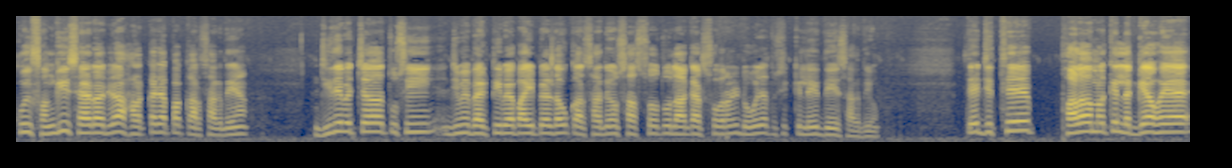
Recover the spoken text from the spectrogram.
ਕੋਈ ਫੰਗੀ ਸਾਈਡ ਜਿਹੜਾ ਹਲਕਾ ਜਿਹਾ ਆਪਾਂ ਕਰ ਸਕਦੇ ਹਾਂ। ਜਿਹਦੇ ਵਿੱਚ ਤੁਸੀਂ ਜਿਵੇਂ ਬੈਕਟੀਰੀਆ ਪਾਈਪੇਲ ਦਾ ਉਹ ਕਰ ਸਕਦੇ ਹੋ 700 ਤੋਂ ਲਾ ਕੇ 800 ਗ੍ਰਾਮ ਦੀ ਡੋਜ਼ ਆ, ਤੁਸੀਂ ਕਿੱਲੇ ਦੇ ਸਕਦੇ ਹੋ। ਤੇ ਜਿੱਥੇ ਫਲ ਮਤਲਬ ਕਿ ਲੱਗਿਆ ਹੋਇਆ ਹੈ,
